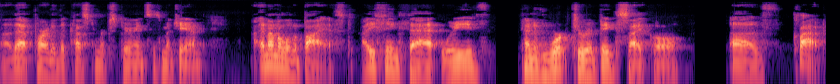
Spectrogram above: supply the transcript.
Uh, that part of the customer experience is my jam and I'm a little biased. I think that we've kind of worked through a big cycle of cloud,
